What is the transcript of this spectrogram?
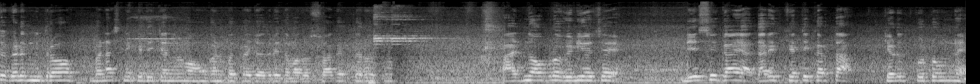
છો ખેડૂત મિત્રો? બનાસની ખેતી ચેનલમાં હું ગણપતભાઈ ચૌધરી તમારું સ્વાગત કરું છું. આજનો આપણો વીડિયો છે, દેશી ગાય આધારિત ખેતી કરતા ખેડૂત કુટુંબને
